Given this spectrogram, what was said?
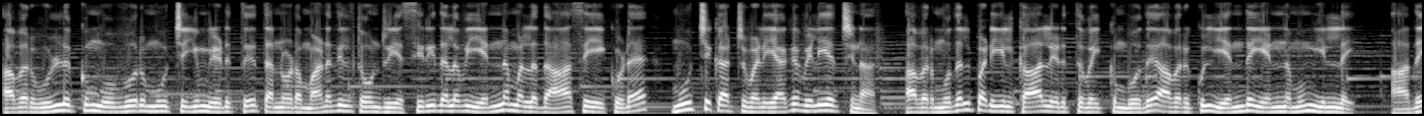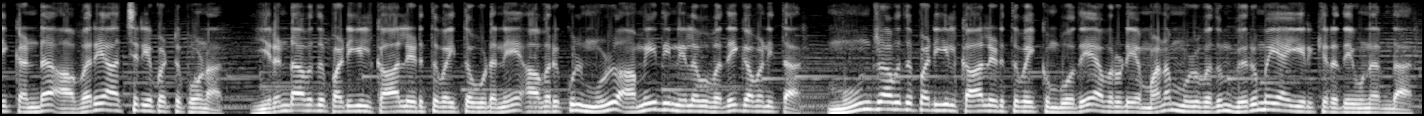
அவர் உள்ளுக்கும் ஒவ்வொரு மூச்சையும் எடுத்து தன்னோட மனதில் தோன்றிய சிறிதளவு எண்ணம் அல்லது ஆசையை கூட மூச்சு காற்று வழியாக வெளியேற்றினார். அவர் முதல் படியில் கால் எடுத்து வைக்கும்போது அவருக்குள் எந்த எண்ணமும் இல்லை. அதை கண்ட அவரே ஆச்சரியப்பட்டு போனார். இரண்டாவது படியில் கால் எடுத்து வைத்தவுடனே அவருக்குள் முழு அமைதி நிலவுவதை கவனித்தார். மூன்றாவது படியில் கால் எடுத்து வைக்கும் போதே அவருடைய மனம் முழுவதும் வெறுமையாய் இருக்கிறதை உணர்ந்தார்.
